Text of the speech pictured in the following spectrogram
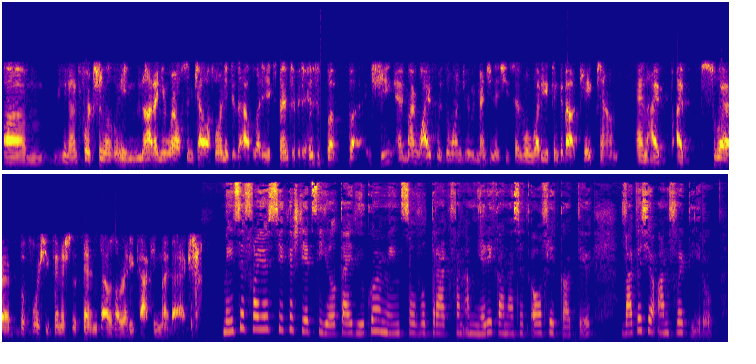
Um, you know, unfortunately, not anywhere else in California because of how bloody expensive it is. But but she and my wife was the one who had mentioned it. She said, "Well, what do you think about Cape Town?" And I I swear, before she finished the sentence, I was already packing my bag. Mense vra jou seker steeds die hele tyd hoekom 'n mens sal wil trek van Amerika na Suid-Afrika toe. Wat is jou antwoord hierop?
